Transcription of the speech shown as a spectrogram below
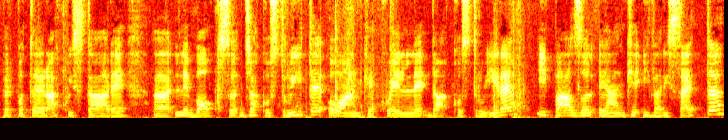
per poter acquistare uh, le box già costruite o anche quelle da costruire, i puzzle e anche i vari set.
